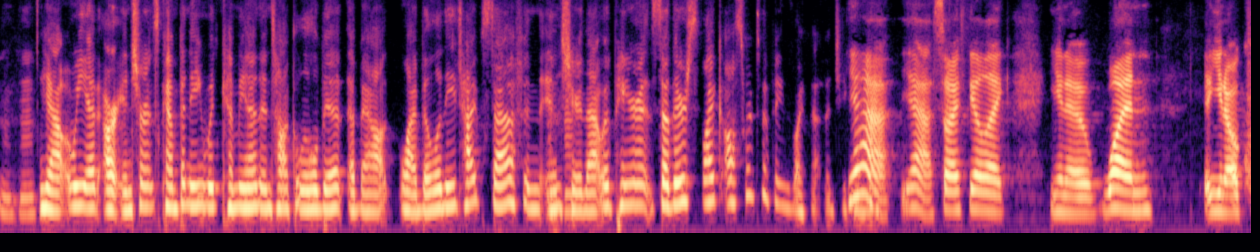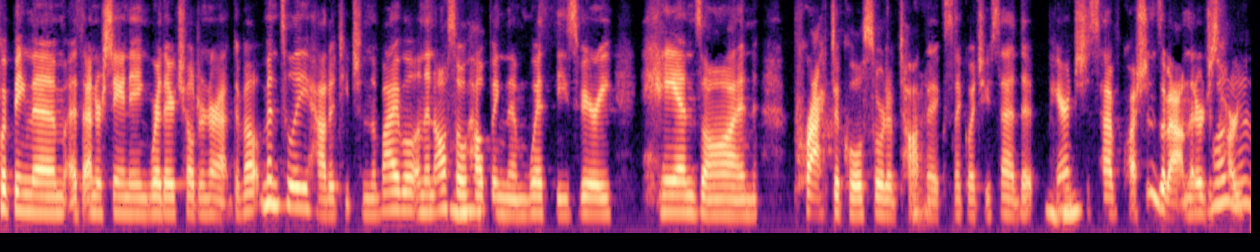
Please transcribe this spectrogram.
hmm Yeah, we had our insurance company would come in and talk a little bit about liability type stuff and, and Mhm. share that with parents. So there's like all sorts of things like that that you. Yeah, yeah. So I feel like, you know, one, you know, equipping them with understanding where their children are at developmentally, how to teach them the Bible, and then also Mhm. helping them with these very hands-on, practical sort of topics, like what you said, that parents just have questions about and that are just Oh, hard yeah.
